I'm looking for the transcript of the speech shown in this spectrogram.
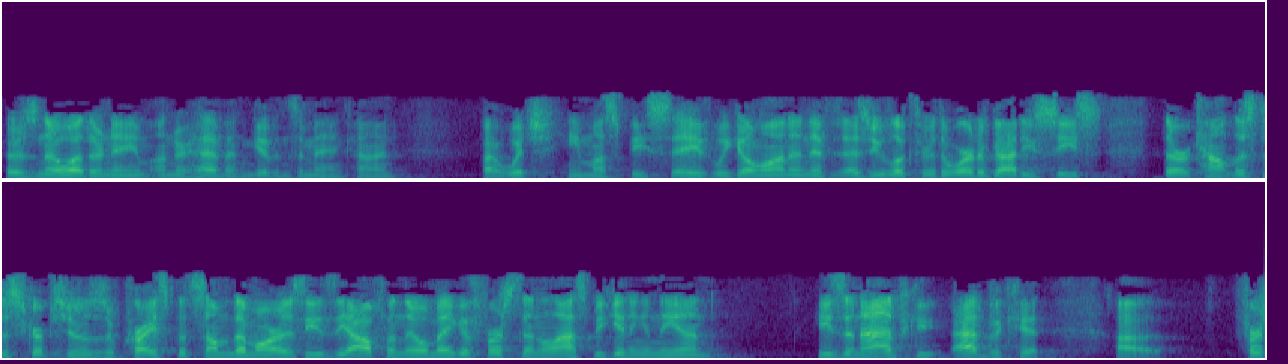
There is no other name under heaven given to mankind by which he must be saved. We go on, and if, as you look through the Word of God, you see there are countless descriptions of Christ, but some of them are as He's the Alpha and the Omega, the first and the last, beginning and the end. He's an advocate. Uh, 1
